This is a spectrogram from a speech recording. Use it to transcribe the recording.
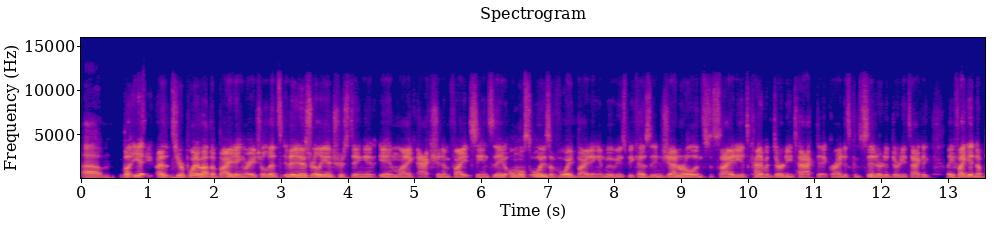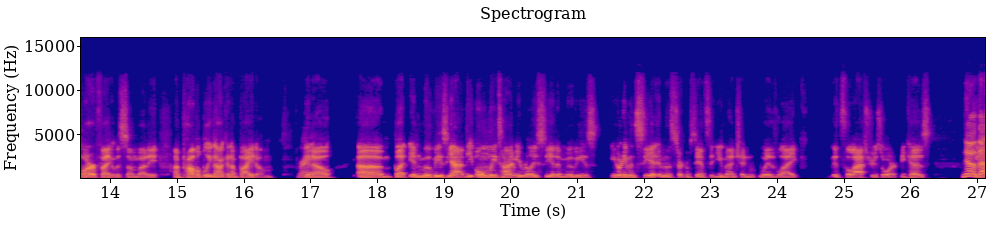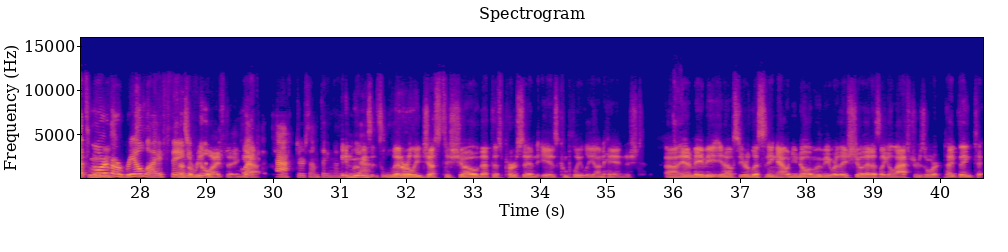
Um, but yeah uh, to your point about the biting rachel that's it is really interesting in in like action and fight scenes. They almost always avoid biting in movies because in Mhm. general in society it's kind of a dirty tactic right? It's considered a dirty tactic. Like if i get in a bar fight with somebody i'm probably not going to bite them right. you know? Um but in movies yeah the only time you really see it in movies you don't even see it in the circumstance that you mentioned with like it's the last resort because no you know, that's more of a real life thing that's a real life thing like yeah attacked or something like- in yeah. movies it's literally just to show that this person is completely unhinged uh, Mhm. and maybe you know so you're listening now and you know a movie where they show that as like a last resort type thing to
